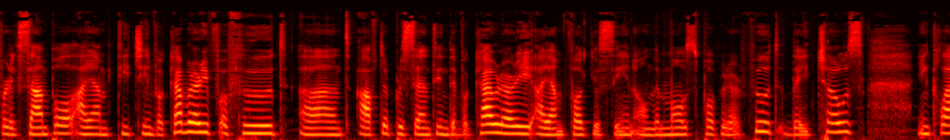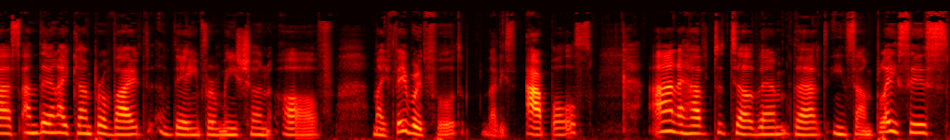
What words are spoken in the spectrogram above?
For example, I am teaching vocabulary for food, and after presenting the vocabulary, I am focusing on the most popular food they chose in class, and then I can provide the information of my favorite food, that is apples. And I have to tell them that in some places,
